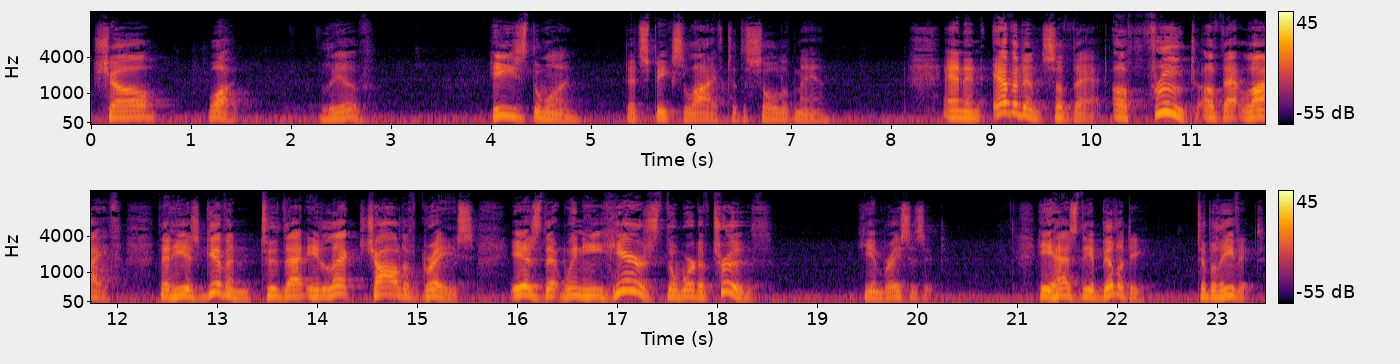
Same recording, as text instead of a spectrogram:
shall what? Live. He's the one that speaks life to the soul of man. And an evidence of that, a fruit of that life that He has given to that elect child of grace, is that when he hears the word of truth, he embraces it. He has the ability to believe it,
